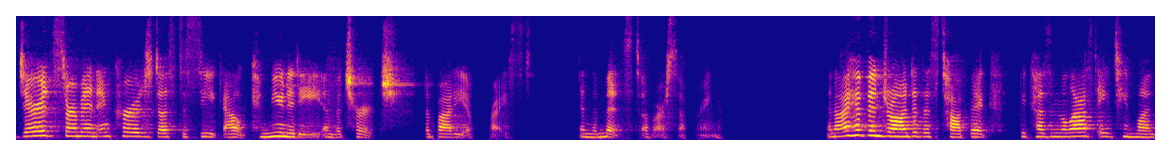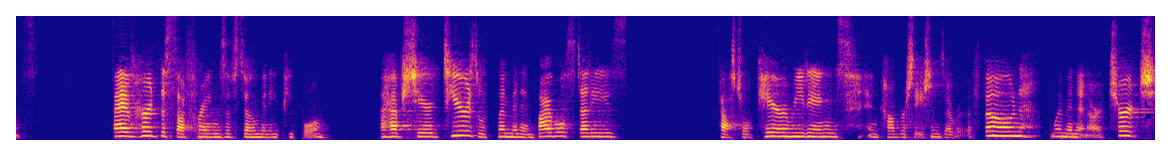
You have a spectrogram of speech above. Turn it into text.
Jared's sermon encouraged us to seek out community in the church, the body of Christ, in the midst of our suffering. And I have been drawn to this topic because in the last 18 months, I have heard the sufferings of so many people. I have shared tears with women in Bible studies, pastoral care meetings, and conversations over the phone, women in our church,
